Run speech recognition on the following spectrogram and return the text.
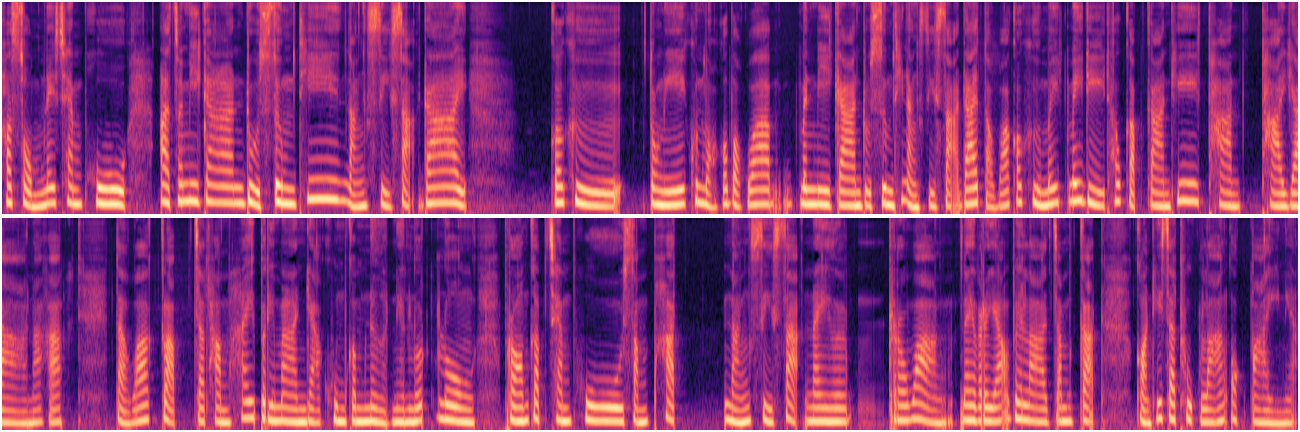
ผสมในแชมพู อาจจะมีการดูดซึมที่หนังศีรษะได้ ก็คือตรงนี้คุณหมอก็บอกว่ามันมีการดูดซึมที่หนังศีรษะได้ แต่ว่าก็คือไม่ไม่ดีเท่ากับการที่ทานทายานะคะ แต่ว่ากลับจะทำให้ปริมาณยาคุมกำเนิดเนี่ยลดลง พร้อมกับแชมพูสัมผัสหนังศีรษะในระหว่างในระยะเวลาจำกัด ก่อนที่จะถูกล้างออกไปเนี่ย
